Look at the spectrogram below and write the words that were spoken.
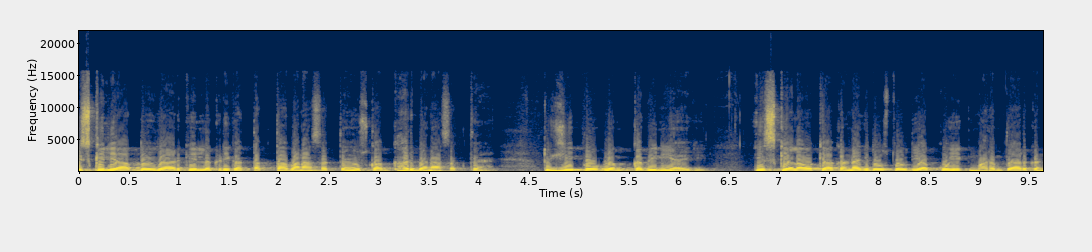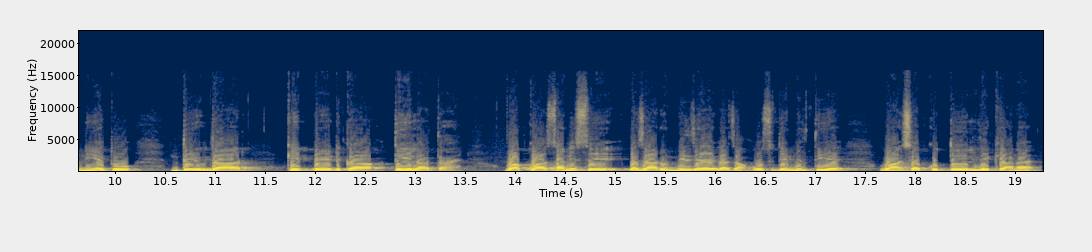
इसके लिए आप देवदार के लकड़ी का तख्ता बना सकते हैं, उसका घर बना सकते हैं। तो ये प्रॉब्लम कभी नहीं आएगी। इसके अलावा क्या करना है कि दोस्तों, यदि आपको एक मरहम तैयार करनी है तो देवदार के पेड़ का तेल आता है। वो आपको आसानी से बाज़ार में मिल जाएगा, जहाँ औषधियाँ मिलती है, वहाँ से आपको तेल लेके आना है,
